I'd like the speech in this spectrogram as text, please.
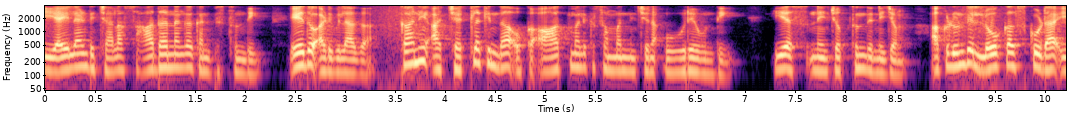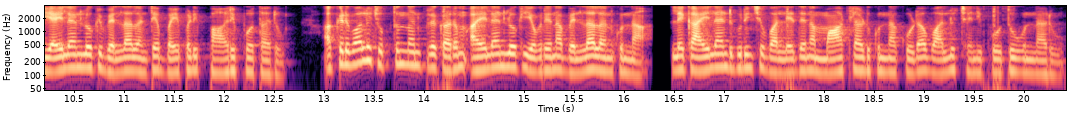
ఈ ఐలాండ్ చాలా సాధారణంగా కనిపిస్తుంది. ఏదో అడవిలాగా. కానీ ఆ చెట్ల కింద ఒక ఆత్మలకు సంబంధించిన ఊరే ఉంది. ఎస్ నేను చెప్తుంది నిజం. అక్కడుండే లోకల్స్ కూడా ఈ ఐలాండ్లోకి వెళ్ళాలంటే భయపడి పారిపోతారు. అక్కడి వాళ్ళు చెప్తున్న దాని ప్రకారం ఐలాండ్లోకి ఎవరైనా వెళ్ళాలనుకున్నా లేక ఐలాండ్ గురించి వాళ్ళు ఏదైనా మాట్లాడుకున్నా కూడా వాళ్ళు చనిపోతూ ఉన్నారు.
